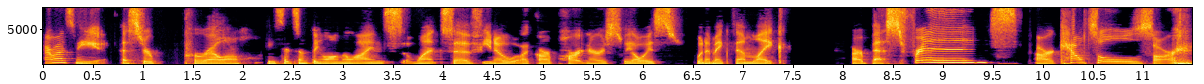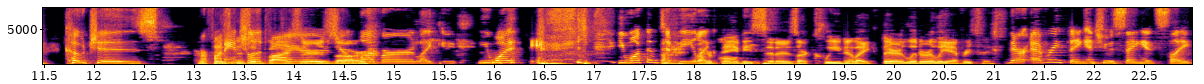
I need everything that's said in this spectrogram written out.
That reminds me, Esther Perel. He said something along the lines once of, you know, like our partners, we always want to make them like our best friends, our counsels, our coaches, Her our financial business advisors, your are- lover. Like you, you want, you want them to be like our all these babysitters, our cleaner, like they're literally everything. they're everything and she was saying it's like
